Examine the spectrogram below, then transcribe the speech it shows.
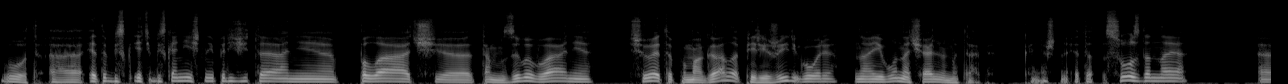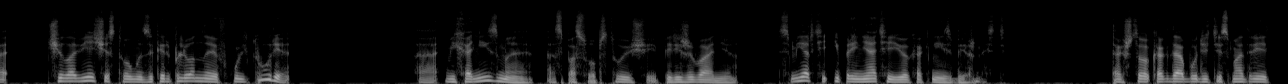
Вот. А это бес, эти бесконечные причитания, плач, э, там, завывания — все это помогало пережить горе на его начальном этапе. Конечно, это созданное э, человечеством и закрепленное в культуре э, механизмы, э, способствующие переживанию смерти и принятию ее как неизбежность. Так что, когда будете смотреть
